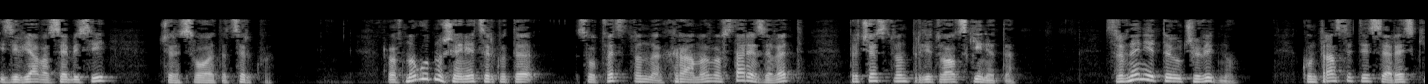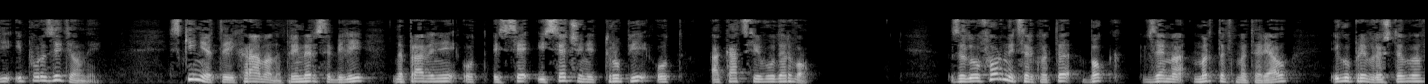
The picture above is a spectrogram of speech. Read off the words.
изявява себе си чрез своята църква. В много отношения църквата съответства на храма в Стария Завет, предшестван преди това от скинята. Сравнението е очевидно. Контрастите са резки и поразителни. Скинията и храма, например, са били направени от изсечени трупи от акациево дърво. За да оформи църквата, Бог взема мъртъв материал и го превръща в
